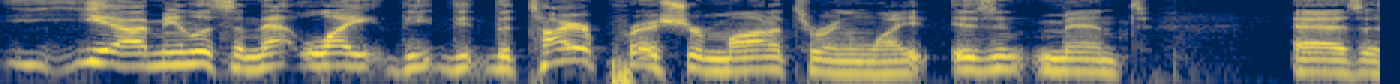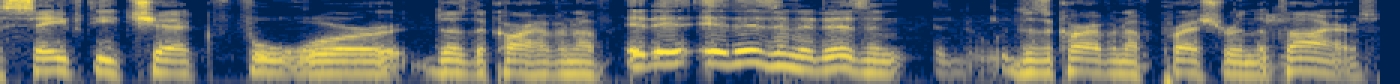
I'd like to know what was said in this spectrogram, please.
yeah, I mean, listen, that light, the, the, the tire pressure monitoring light isn't meant as a safety check for does the car have enough it, it, it isn't it isn't does the car have enough pressure in the tires?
